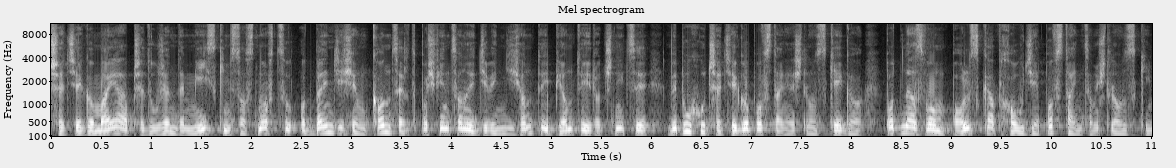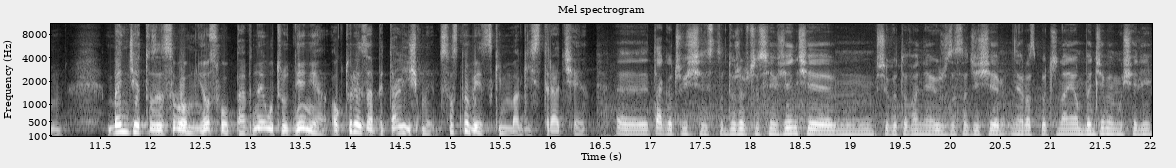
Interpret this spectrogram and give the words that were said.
3 maja przed Urzędem Miejskim w Sosnowcu odbędzie się koncert poświęcony 95. rocznicy wybuchu III Powstania Śląskiego pod nazwą Polska w hołdzie powstańcom śląskim. Będzie to ze sobą niosło pewne utrudnienia, o które zapytaliśmy w sosnowieckim magistracie. E, Tak, oczywiście jest to duże przedsięwzięcie. Przygotowania już w zasadzie się rozpoczynają. Będziemy musieli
